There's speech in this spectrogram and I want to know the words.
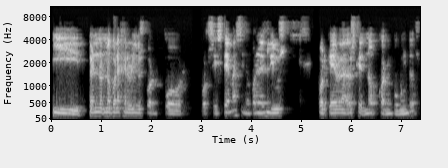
y, pero no, no pone GNU Linux por, por, por sistema, sino pone Linux porque hay ordenadores que no corren con Windows.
